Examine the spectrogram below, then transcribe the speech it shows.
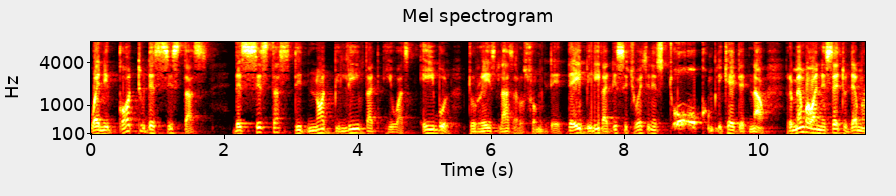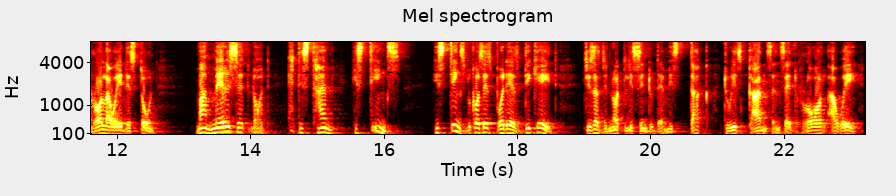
when he got to the sisters, the sisters did not believe that he was able to raise Lazarus from the dead. They believe that this situation is too complicated now. Remember when he said to them, roll away the stone. Ma Mary said, Lord, at this time he stinks. He stinks because his body has decayed. Jesus did not listen to them. He stuck to his guns and said, Roll away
